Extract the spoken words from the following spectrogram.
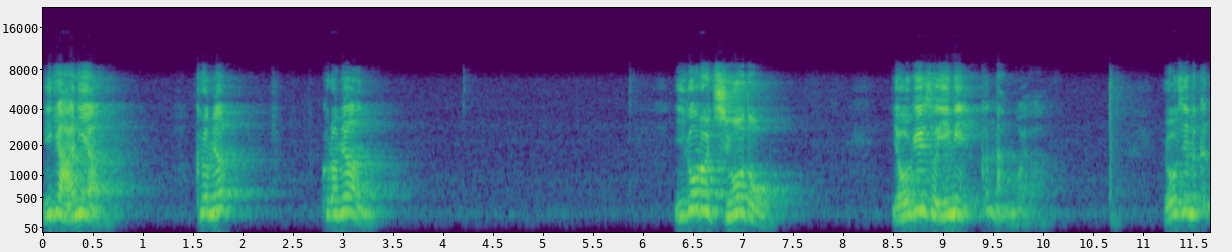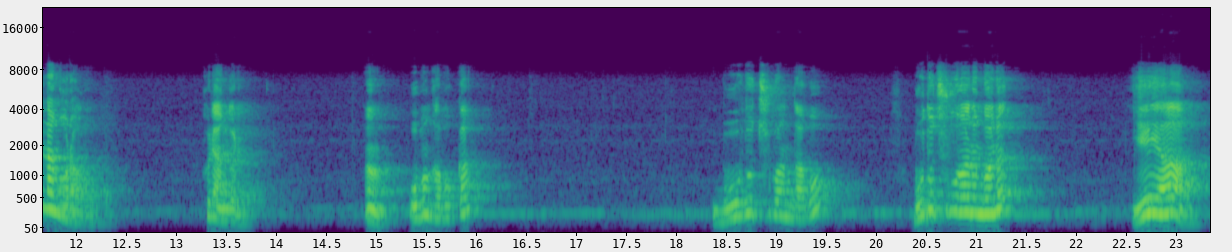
이게 아니야. 그러면 그러면 이거를 지워도 여기에서 이미 끝난 거야. 여기서 이미 끝난 거라고. 그래 안 그래? 어, 5번 가볼까? 모두 추구한다고? 모두 추구하는 거는 얘야.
